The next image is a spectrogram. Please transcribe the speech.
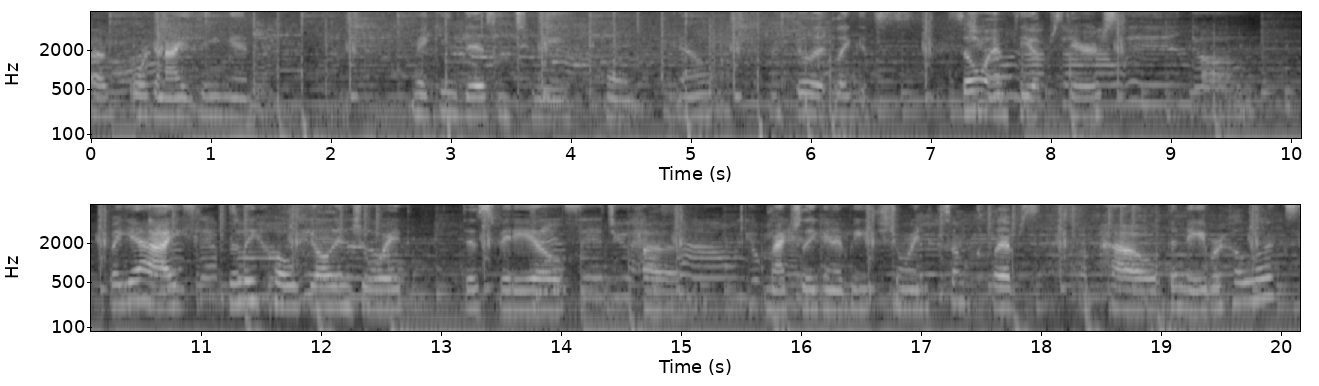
of organizing and making this into a home, you know? I feel it like it's so empty upstairs. Um, but yeah, I really hope y'all enjoyed this video. Um, I'm actually going to be showing some clips of how the neighborhood looks.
